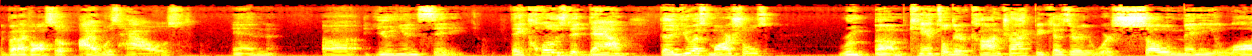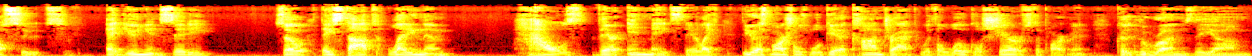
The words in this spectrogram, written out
but I've also I was housed in uh, Union City. They closed it down. The U.S. Marshals um, canceled their contract because there were so many lawsuits at Union City, so they stopped letting them house their inmates there. Like the U.S. Marshals will get a contract with a local sheriff's department who runs the um,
